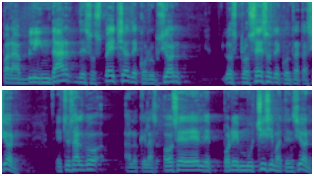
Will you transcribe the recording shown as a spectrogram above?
para blindar de sospechas de corrupción los procesos de contratación. Esto es algo a lo que las OCDE le pone muchísima atención,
